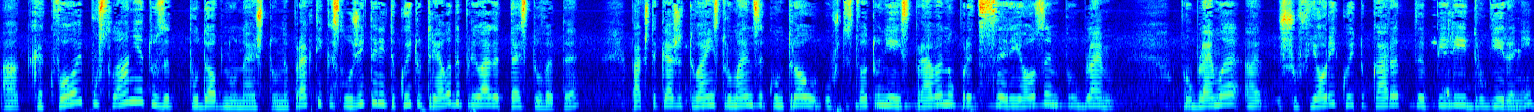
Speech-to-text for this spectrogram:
А, какво е посланието за подобно нещо? На практика служителите, които трябва да прилагат тестовете, пак ще кажа, това е инструмент за контрол. Обществото ни е изправено пред сериозен проблем – Проблема а, шофьори, които карат пили и другирани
